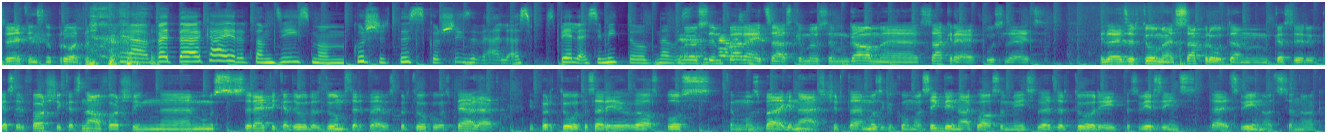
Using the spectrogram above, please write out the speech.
Svētīns, nu, protams. Jā, bet uh, kā ir ar tam dzīsmam? Kurš ir tas, kurš izvēlējās? Spēlēsim itu. Nav Mums ir paveicās, ka mums ir gaumē sakrēt puslēdz. Līdz ar to mēs saprotam, kas ir, kas ir forši, kas nav forši. Un, uh, mums reti, kad rodas domstarpības par to, ko spēlēt. Ja par to tas arī ir liels pluss, ka mums baigi neatšķirt tā muzika, ko mums ikdienā klausāmies. Līdz ar to arī tas virziens tāds vienots sanāk.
